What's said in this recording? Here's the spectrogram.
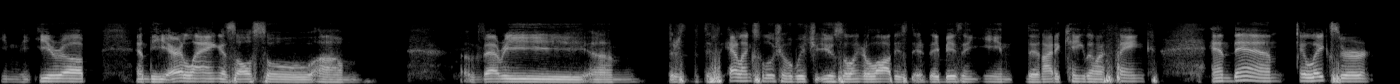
in Europe, and the Erlang is also um, very um, there's the Erlang solution which use Erlang a lot is they're, they're based in the United Kingdom, I think. And then Elixir,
